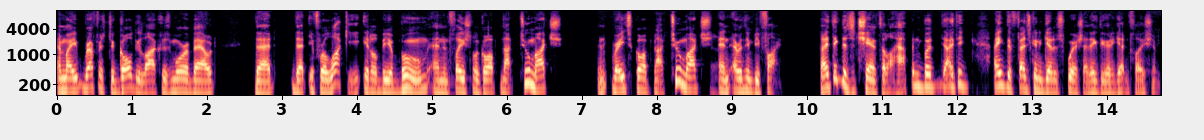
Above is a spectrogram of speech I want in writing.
And my reference to Goldilocks was more about that that if we're lucky, it'll be a boom and inflation will go up not too much, and rates go up not too much, and everything will be fine. And I think there's a chance that'll happen, but I think I think the Fed's going to get its wish. I think they're going to get inflation.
